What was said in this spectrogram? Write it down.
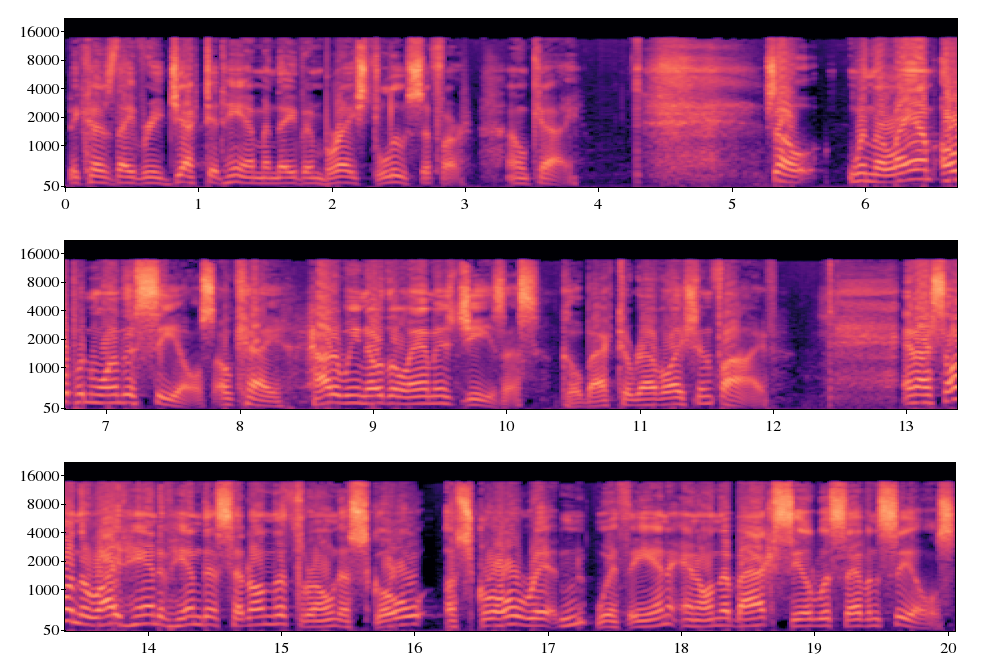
because they've rejected Him and they've embraced Lucifer. Okay. So, when the Lamb opened one of the seals, okay, how do we know the Lamb is Jesus? Go back to Revelation 5. And I saw in the right hand of him that sat on the throne a scroll, a scroll written within and on the back sealed with seven seals.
